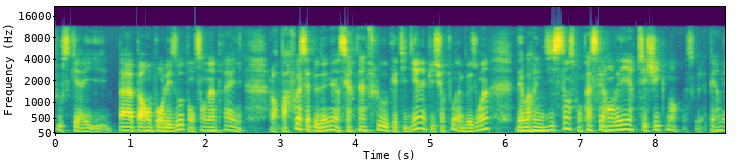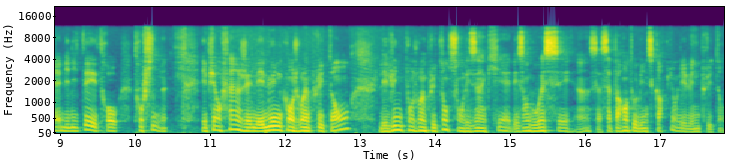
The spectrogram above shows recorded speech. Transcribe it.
tout ce qui n'est pas apparent pour les autres, on s'en imprègne. Alors parfois ça peut donner un certain flou au quotidien, et puis surtout un besoin d'avoir une distance pour ne pas se faire envahir psychiquement, parce que la perméabilité est trop, fine. Et puis enfin j'ai les lunes conjoints Pluton, les lunes conjoints Pluton sont les inquiets, les angoissés, ça s'apparente aux lunes Scorpion, les lunes Pluton.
